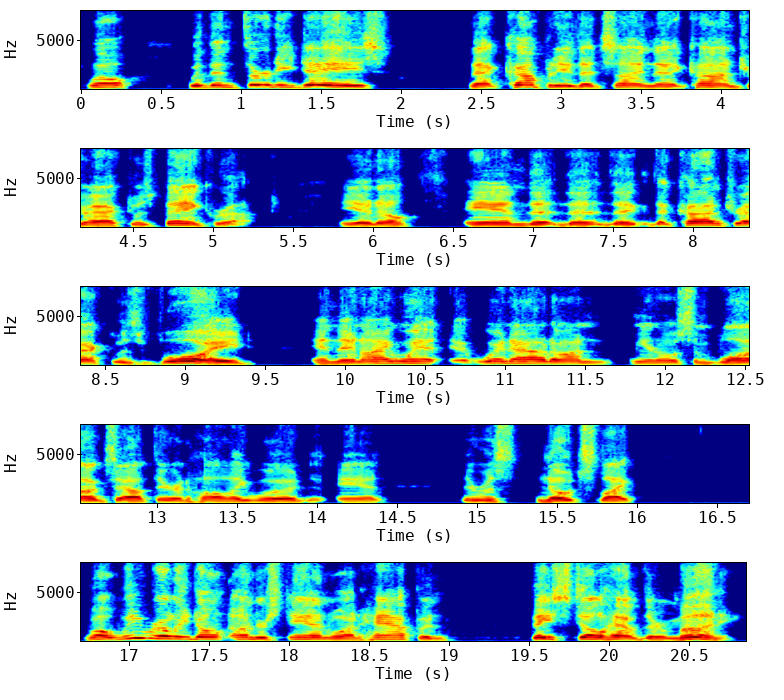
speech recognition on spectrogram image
Well, within 30 days, that company that signed that contract was bankrupt, you know, and the, the, the, the contract was void. And then I went, went out on, you know, some blogs out there in Hollywood and, and there was notes like, well, we really don't understand what happened. They still have their money.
